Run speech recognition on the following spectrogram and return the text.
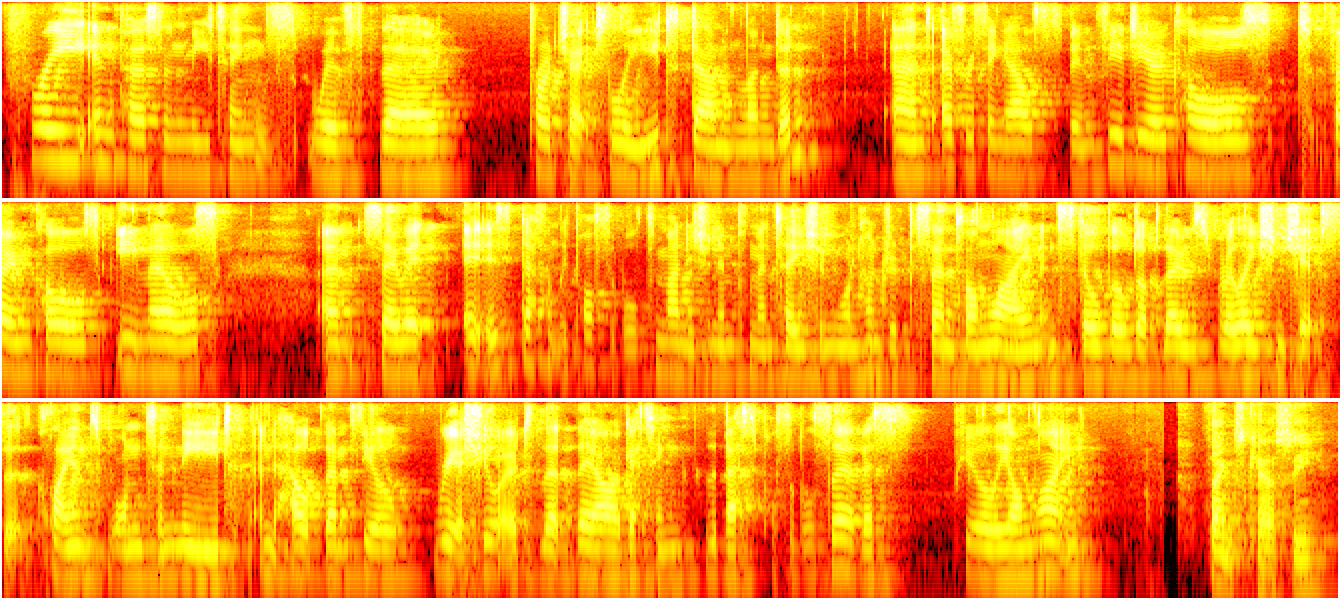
three in person meetings with their project lead down in London, and everything else has been video calls, phone calls, emails. Um, so it, it is definitely possible to manage an implementation 100% online and still build up those relationships that clients want and need and help them feel reassured that they are getting the best possible service purely online. Thanks, Cassie.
